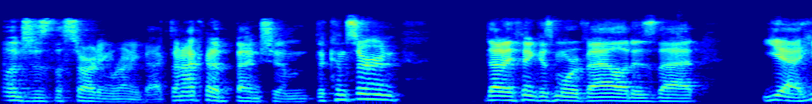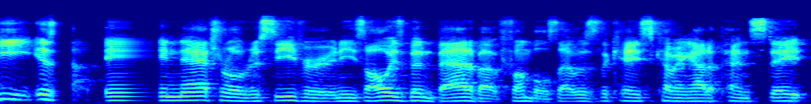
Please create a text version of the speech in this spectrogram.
challenges the starting running back. They're not going to bench him. The concern that I think is more valid is that yeah, he is a natural receiver, and he's always been bad about fumbles. That was the case coming out of Penn State.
